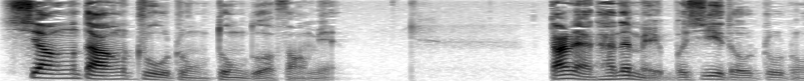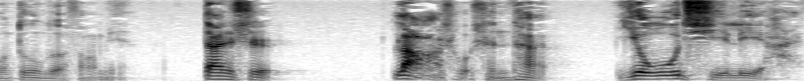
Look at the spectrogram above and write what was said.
相当注重动作方面。当然，他的每部戏都注重动作方面，但是《辣手神探》尤其厉害，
